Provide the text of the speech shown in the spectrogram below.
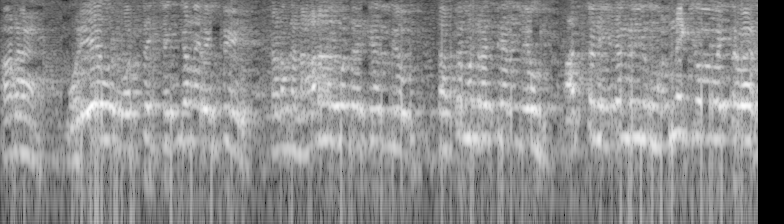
ஆனா ஒரே ஒரு ஒற்றை செங்கலை வைத்து கடந்த நாடாளுமன்ற தேர்தலிலும் சட்டமன்ற தேர்தலிலும் அத்தனை இடங்களிலும் மண்ணைக்கு வைத்தவர்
